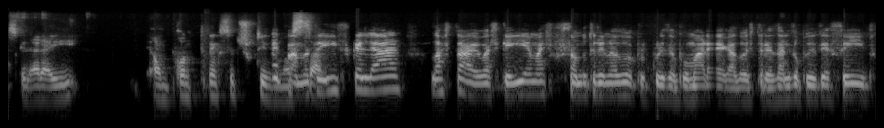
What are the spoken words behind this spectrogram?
se calhar aí é um ponto que tem que ser discutido. Epá, mas sabe. aí se calhar, lá está, eu acho que aí é mais pressão do treinador, porque por exemplo o Marega há dois, três anos ele podia ter saído,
